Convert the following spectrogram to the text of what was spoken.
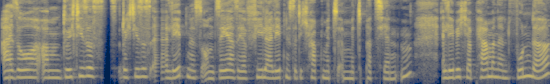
Also ähm, durch dieses durch dieses Erlebnis und sehr sehr viele Erlebnisse, die ich habe mit mit Patienten, erlebe ich ja permanent Wunder,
